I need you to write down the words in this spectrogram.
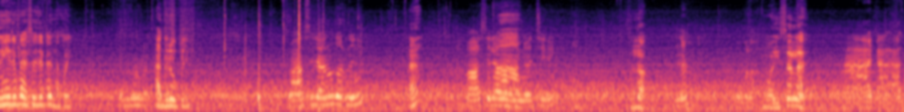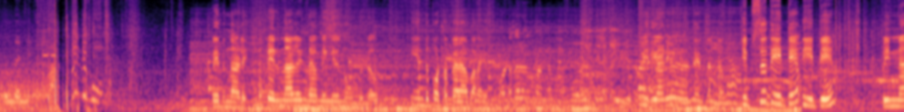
നീ ഇത് മെസ്സേജ് ഇട്ട് എന്നാ പോയി? ആ ഗ്രൂപ്പിൽ പറഞ്ഞു പൈസ അല്ലേ പെരുന്നാൾ. ഇന്ന് പെരുന്നാൾ ഉണ്ടാകുമ്പോ ഇങ്ങനെ നോമ്പുണ്ടാവും. നീ എന്ത് പൊട്ടത്തരാ പറയുന്നത്? ബിരിയാണി തരുന്നുണ്ടോ? ചിപ്സ് തീറ്റയും തീറ്റയും പിന്നെ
